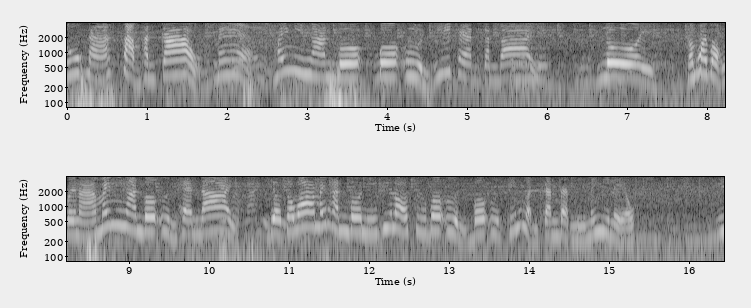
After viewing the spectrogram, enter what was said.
ลูกนะสามพันเก้าแม่ ไม่มีงานเบอร์เบอร์อื่นที่แทนกันได้ เลยน้องพลอยบอกเลยนะ ไม่มีงานเบอร์อื่นแทนได้ เดี๋ยวจะว่าไม่ทันเบอร์นี้พี่รอซื้อเบอร์อื่น เบอร์อื่นที่เหมือนกันแบบนี้ไม่มีแล้ว ย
